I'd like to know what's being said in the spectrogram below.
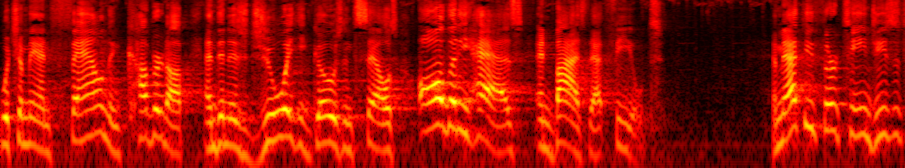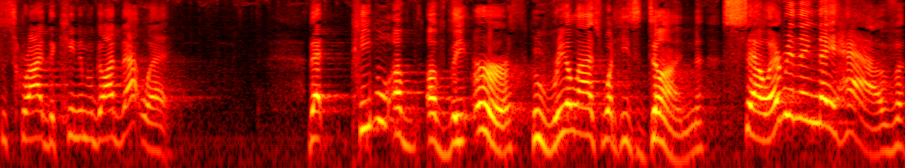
which a man found and covered up, and then his joy he goes and sells all that he has and buys that field. In Matthew 13, Jesus described the kingdom of God that way that people of, of the earth who realize what he's done sell everything they have,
